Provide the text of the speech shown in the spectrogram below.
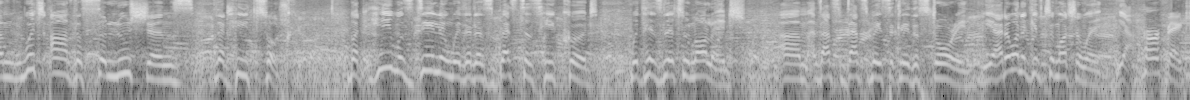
um, which are the solutions that he took. But he was dealing with it as best as he could with his little knowledge, um, and that's that's basically the story. Yeah, I don't want to give too much away. Yeah. Perfect.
